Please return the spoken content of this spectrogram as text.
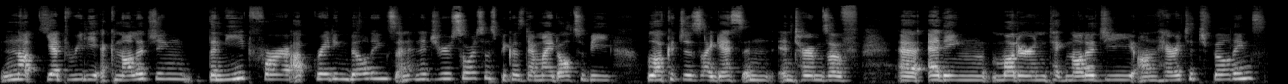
not yet really acknowledging the need for upgrading buildings and energy resources? Because there might also be blockages, I guess, in, in terms of uh, adding modern technology on heritage buildings?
